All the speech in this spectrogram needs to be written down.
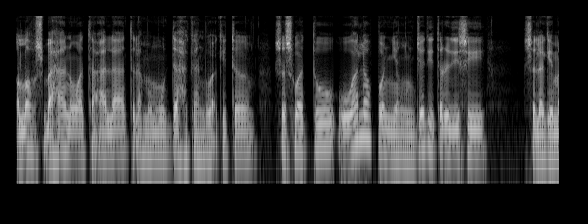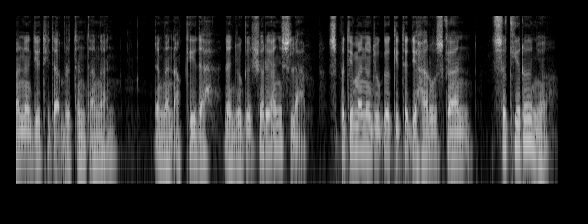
Allah Subhanahu wa taala telah memudahkan buat kita sesuatu walaupun yang menjadi tradisi selagi mana dia tidak bertentangan dengan akidah dan juga syariat Islam. Seperti mana juga kita diharuskan sekiranya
